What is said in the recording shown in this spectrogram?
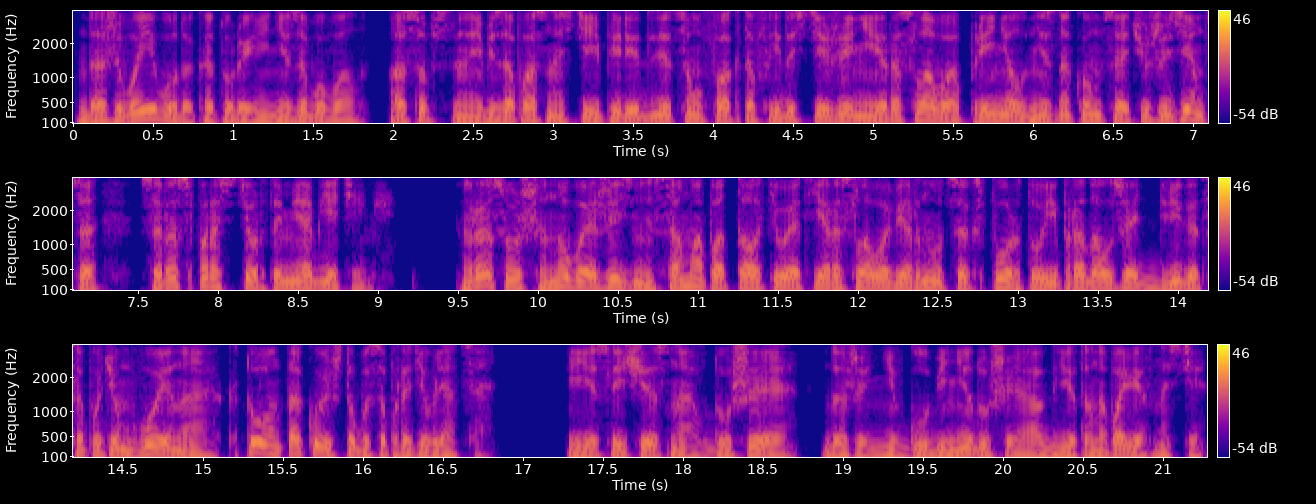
Даже воевода, который не забывал о собственной безопасности перед лицом фактов и достижений Ярослава, принял незнакомца-чужеземца с распростертыми объятиями. Раз уж новая жизнь сама подталкивает Ярослава вернуться к спорту и продолжать двигаться путем воина, кто он такой, чтобы сопротивляться? И если честно, в душе, даже не в глубине души, а где-то на поверхности,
